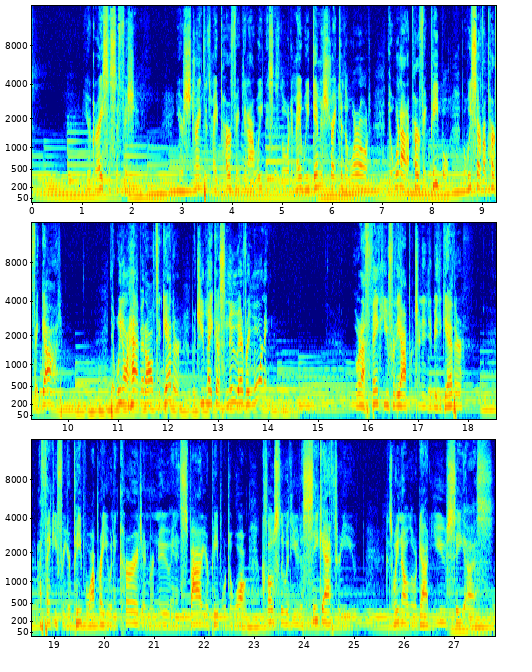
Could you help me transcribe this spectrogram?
Your grace is sufficient. Your strength is made perfect in our weaknesses, Lord. And may we demonstrate to the world that we're not a perfect people, but we serve a perfect God. That we don't have it all together, but you make us new every morning. Lord, I thank you for the opportunity to be together. I thank you for your people. I pray you would encourage and renew and inspire your people to walk closely with you, to seek after you. Because we know, Lord God, you see us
